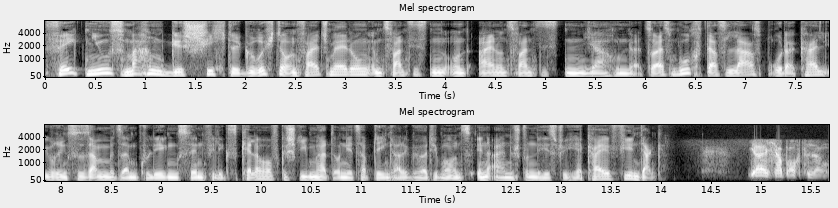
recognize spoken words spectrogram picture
Fake News machen Geschichte, Gerüchte und Falschmeldungen im 20. und 21. Jahrhundert. So heißt ein Buch, das Lars Bruder Keil übrigens zusammen mit seinem Kollegen Sven Felix Kellerhoff geschrieben hat. Und jetzt habt ihr ihn gerade gehört hier bei uns in eine Stunde History. Herr Keil, vielen Dank. Ja, ich habe auch zu danken.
